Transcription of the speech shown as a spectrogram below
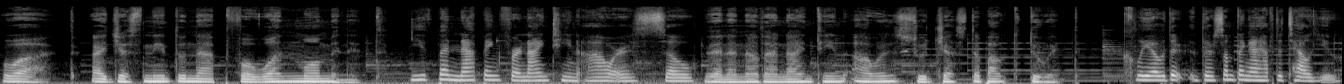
What? I just need to nap for one more minute. You've been napping for 19 hours, so. Then another 19 hours should just about do it. Cleo, there, there's something I have to tell you.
